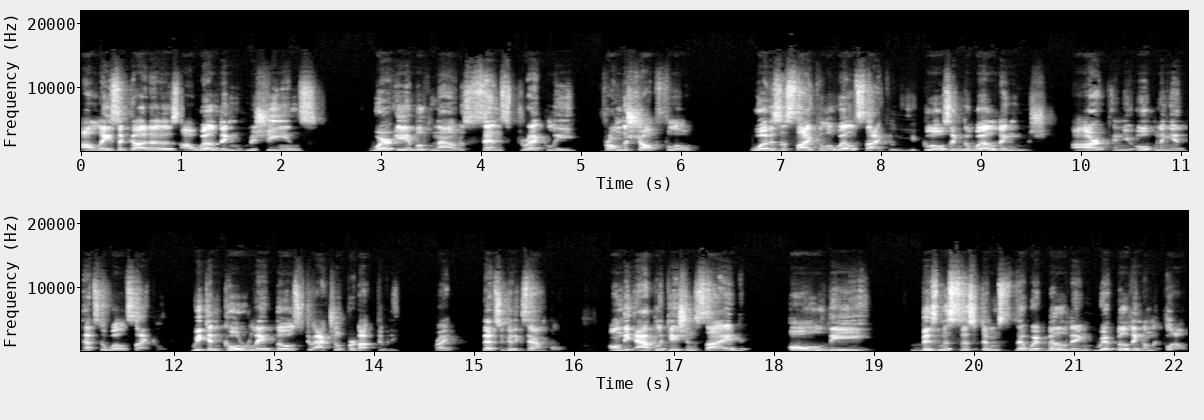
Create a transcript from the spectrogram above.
our laser cutters, our welding machines, we're able now to sense directly from the shop floor what is a cycle, a weld cycle. You're closing the welding arc and you're opening it, that's a weld cycle. We can correlate those to actual productivity, right? That's a good example. On the application side, all the business systems that we're building, we're building on the cloud,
